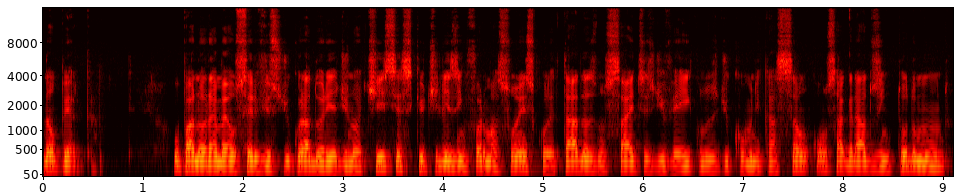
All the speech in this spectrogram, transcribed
Não perca! O Panorama é um serviço de curadoria de notícias que utiliza informações coletadas nos sites de veículos de comunicação consagrados em todo o mundo.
